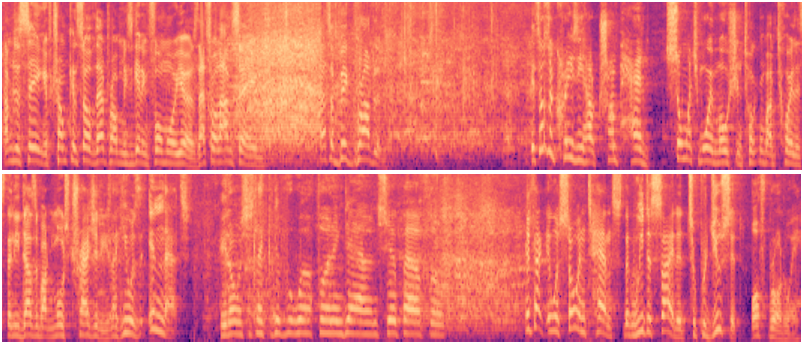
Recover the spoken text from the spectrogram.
I'm just saying, if Trump can solve that problem, he's getting four more years. That's all I'm saying. That's a big problem. It's also crazy how Trump had so much more emotion talking about toilets than he does about most tragedies. Like he was in that. You know, it's just like the world falling down, so powerful. In fact, it was so intense that we decided to produce it off Broadway.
